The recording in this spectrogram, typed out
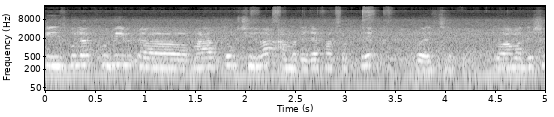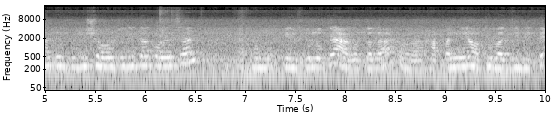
কেসগুলো খুবই মারাত্মক ছিল, আমাদের রেফার করতে হয়েছে। তো আমাদের সাথে পুলিশ সহযোগিতা করেছেন। এখন কেসগুলোকে আগরতলা হাঁপানিয়া অথবা জিবিতে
